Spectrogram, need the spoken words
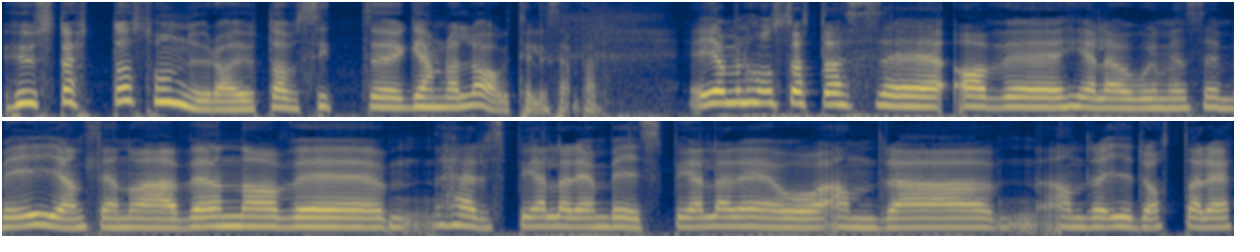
Hur stöttas hon nu då utav sitt eh, gamla lag till exempel? Ja men hon stöttas eh, av eh, hela Women's NBA egentligen och även av herrspelare, NBA-spelare och andra, andra idrottare.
